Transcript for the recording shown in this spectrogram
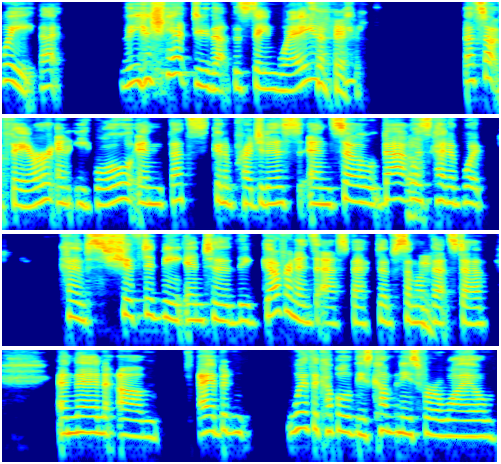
wait, that you can't do that the same way. that's not fair and equal. And that's going to prejudice. And so that yeah. was kind of what kind of shifted me into the governance aspect of some of mm. that stuff. And then, um, I had been with a couple of these companies for a while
